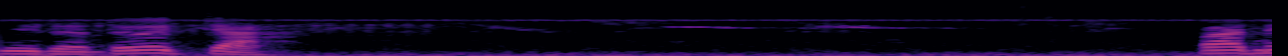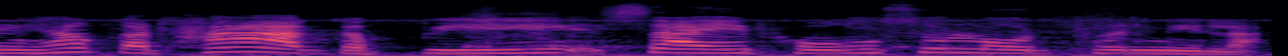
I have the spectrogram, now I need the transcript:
นี่ละเด้อจ้ะปานนี้เขากระทากกะปีใส่ผงสุโรสเพิ่นนี่ล่ะ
